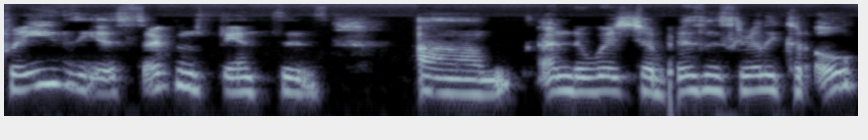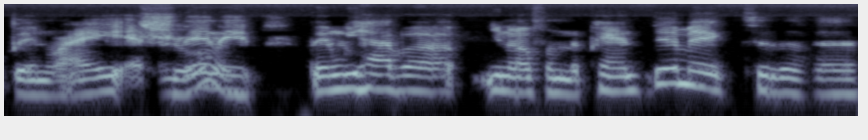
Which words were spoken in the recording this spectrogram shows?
craziest circumstances um, under which a business really could open, right? And sure. then it, then we have a you know from the pandemic to the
